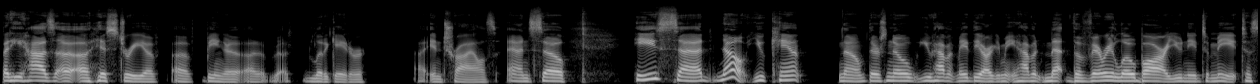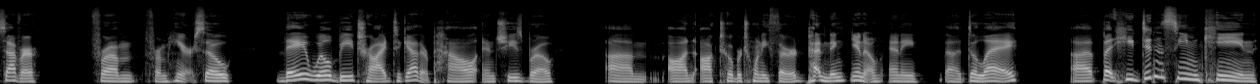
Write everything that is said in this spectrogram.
but he has a, a history of of being a, a, a litigator uh, in trials. And so he said, no, you can't. No, there's no, you haven't made the argument. You haven't met the very low bar you need to meet to sever from from here. So they will be tried together, Powell and Chesebro, um, on October 23rd, pending, you know, any uh, delay. Uh, but he didn't seem keen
